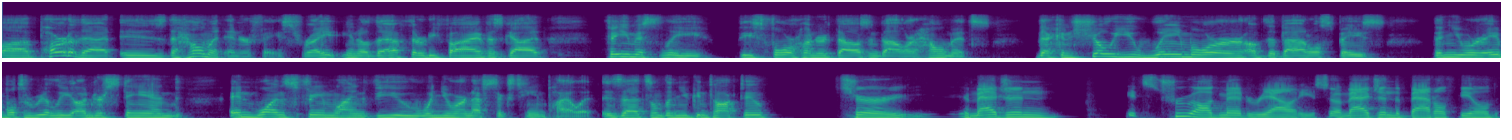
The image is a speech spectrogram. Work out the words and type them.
Uh, part of that is the helmet interface, right? You know, the F-35 has got famously these $400,000 helmets that can show you way more of the battle space than you were able to really understand in one streamlined view when you were an F 16 pilot. Is that something you can talk to? Sure. Imagine it's true augmented reality. So imagine the battlefield,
